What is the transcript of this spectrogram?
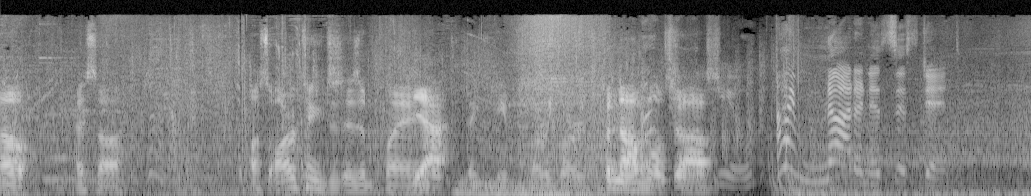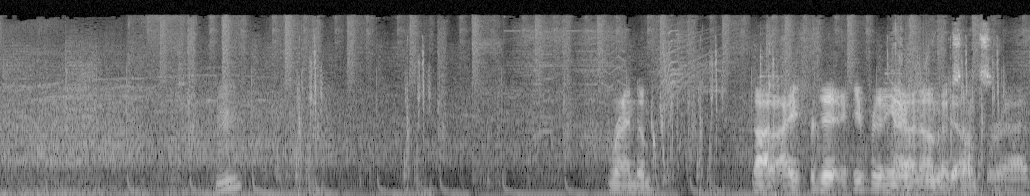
Oh, I saw. Also, our thing just isn't playing. Yeah. They keep like our phenomenal job. I'm not an assistant. Hmm? Random. God, I forget. I keep forgetting Yeah, I no, moved makes sense. for Rad.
